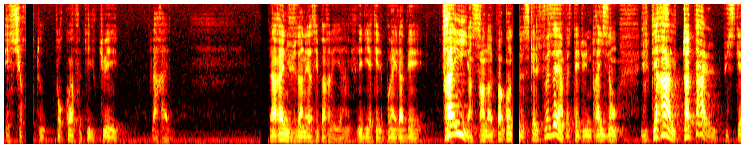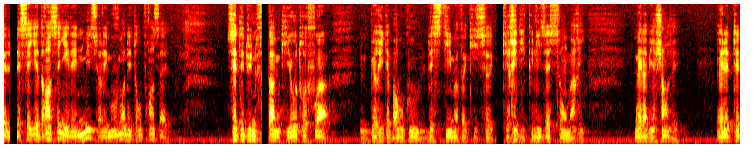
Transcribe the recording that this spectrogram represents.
Et surtout, pourquoi faut-il tuer la reine? La reine, je vous en ai assez parlé, hein. je l'ai dit à quel point elle avait trahi, on ne se rendait pas compte de ce qu'elle faisait. En fait, c'était une trahison littérale, totale, puisqu'elle essayait de renseigner l'ennemi sur les mouvements des troupes françaises. C'était une femme qui, autrefois, ne méritait pas beaucoup d'estime, enfin, qui, qui ridiculisait son mari. Mais elle a bien changé. Elle était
